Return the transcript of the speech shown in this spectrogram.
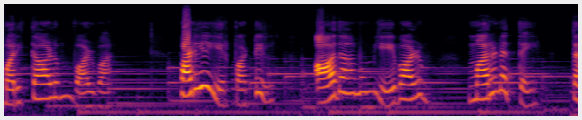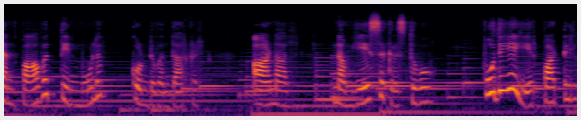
மறித்தாலும் வாழ்வான். பழைய ஏற்பாட்டில் ஆதாமும் ஏவாழும் மரணத்தை தன் பாவத்தின் மூலம் கொண்டு வந்தார்கள். ஆனால் நம் இயேசு கிறிஸ்துவோ புதிய ஏற்பாட்டில்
